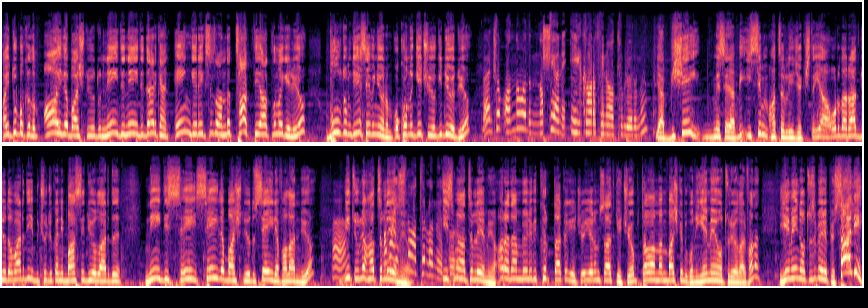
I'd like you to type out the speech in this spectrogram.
Ay dur bakalım A ile başlıyordu neydi neydi derken en gereksiz anda tak diye aklıma geliyor. Buldum diye seviniyorum. O konu geçiyor gidiyor diyor. Ben çok anlamadım nasıl yani ilk harfini hatırlıyorum ya? Ya bir şey mesela bir isim hatırlayacak işte ya orada radyoda var diye bir çocuk hani bahsediyorlardı. Neydi S, S ile başlıyordu S ile falan diyor. Ha. Bir türlü hatırlayamıyor. Ama ismi hatırlamıyor İsmi hatırlayamıyor. Aradan böyle bir 40 dakika geçiyor yarım saat geçiyor. Tamamen başka bir konu yemeğe oturuyorlar falan. Yemeğin oturusu böyle yapıyor. Salih!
